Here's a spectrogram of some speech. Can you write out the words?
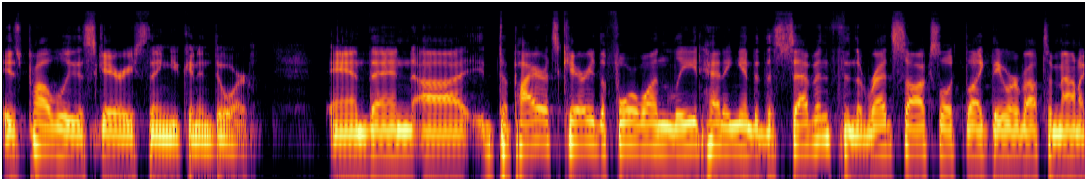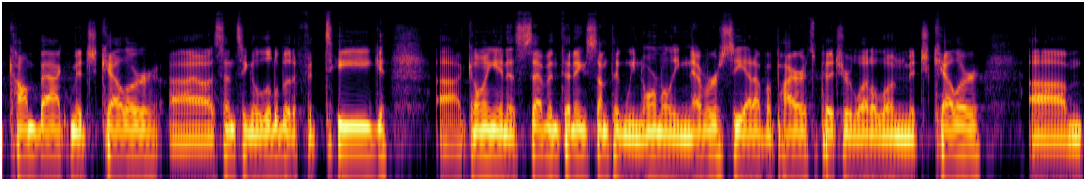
is probably the scariest thing you can endure. And then uh, the Pirates carried the 4 1 lead heading into the seventh, and the Red Sox looked like they were about to mount a comeback. Mitch Keller uh, sensing a little bit of fatigue uh, going into seventh inning, something we normally never see out of a Pirates pitcher, let alone Mitch Keller. Um,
